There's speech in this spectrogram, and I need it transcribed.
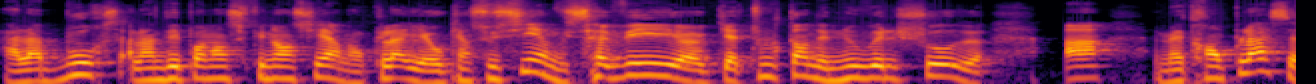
à la bourse, à l'indépendance financière, donc là, il n'y a aucun souci. Hein. Vous savez euh, qu'il y a tout le temps des nouvelles choses à mettre en place.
